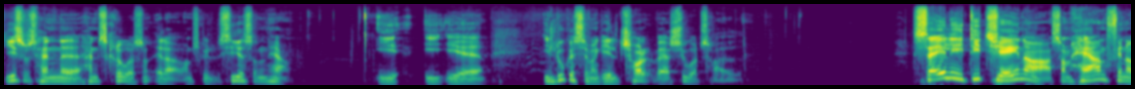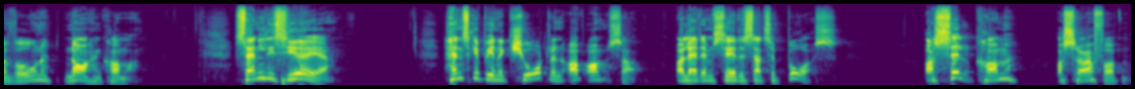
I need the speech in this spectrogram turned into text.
Jesus han, øh, han skriver, sådan, eller undskyld, siger sådan her i, i, i, øh, i Lukas evangeliet 12, vers 37. Salige de tjenere, som Herren finder vågne, når han kommer. Sandelig siger jeg, han skal binde kjortlen op om sig og lade dem sætte sig til bords, og selv komme og sørge for dem.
